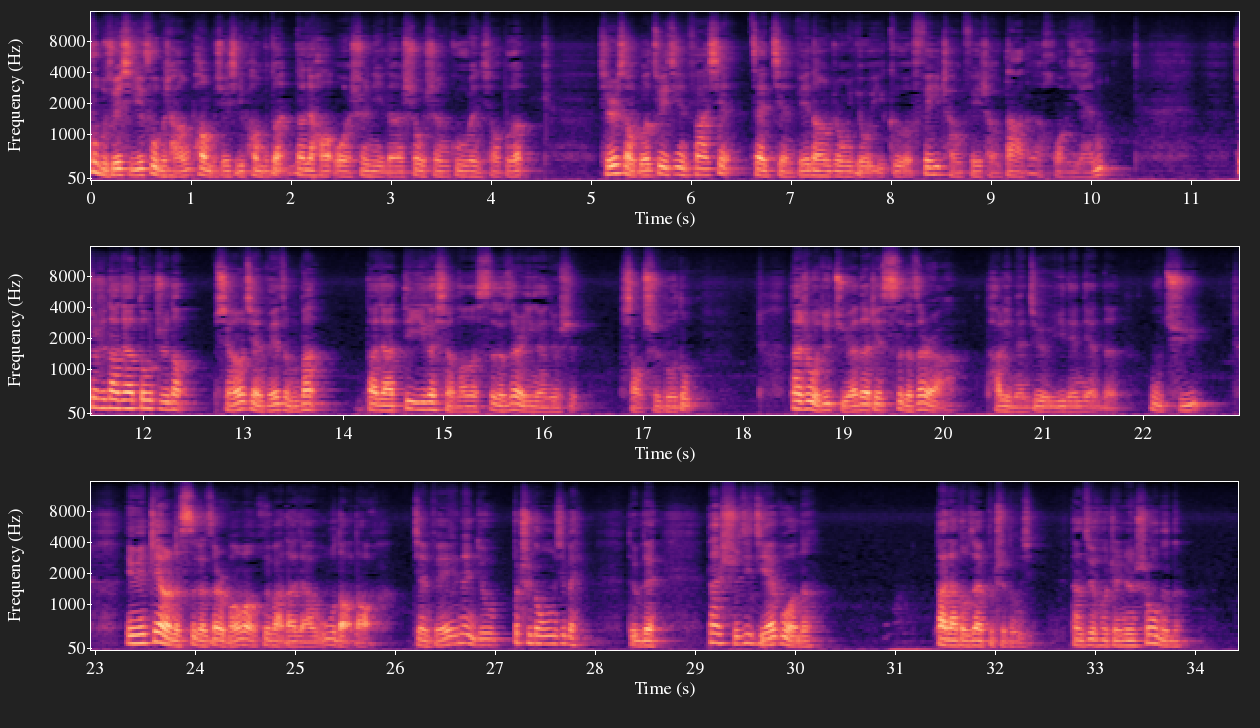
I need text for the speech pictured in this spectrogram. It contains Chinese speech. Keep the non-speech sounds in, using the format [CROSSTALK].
腹部学习腹部长，胖不学习胖不断。大家好，我是你的瘦身顾问小博。其实小博最近发现，在减肥当中有一个非常非常大的谎言，就是大家都知道想要减肥怎么办？大家第一个想到的四个字儿应该就是少吃多动。但是我就觉得这四个字儿啊，它里面就有一点点的误区，因为这样的四个字儿往往会把大家误导到减肥，那你就不吃东西呗，对不对？但实际结果呢？大家都在不吃东西，但最后真正瘦的呢？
